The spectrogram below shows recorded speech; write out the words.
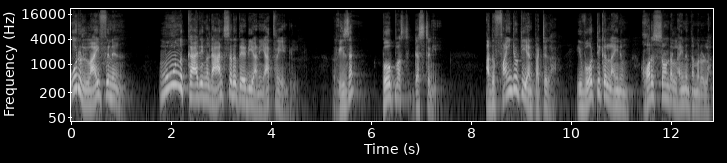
ഒരു ലൈഫിന് മൂന്ന് കാര്യങ്ങളുടെ ആൻസർ തേടിയാണ് യാത്രയെങ്കിൽ. റീസൺ പേർപ്പസ് ഡെസ്റ്റിനി അത് ഫൈൻഡ് ഔട്ട് ചെയ്യാൻ പറ്റുക. ഈ വേർട്ടിക്കൽ ലൈനും ഹൊറിസോണ്ടൽ ലൈനും തമ്മിലുള്ള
